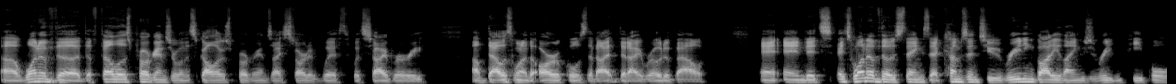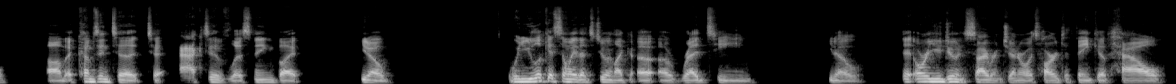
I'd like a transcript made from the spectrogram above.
uh, one of the the fellows programs or one of the scholars programs I started with with Cybrary, um, that was one of the articles that I that I wrote about. And, and it's it's one of those things that comes into reading body language, reading people, um, it comes into to active listening, but you know, when you look at somebody that's doing like a, a red team, you know, or you're doing cyber in general, it's hard to think of how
